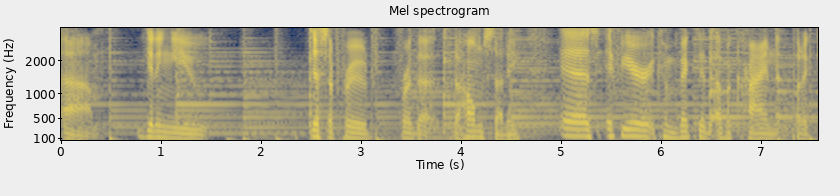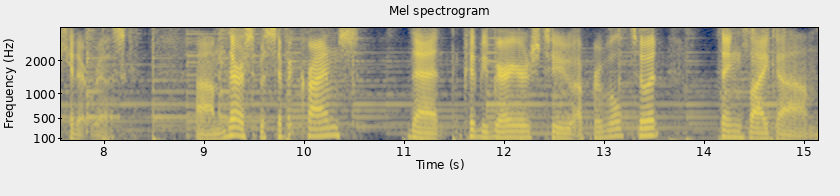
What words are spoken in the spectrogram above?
um, getting you disapproved for the, the home study is if you're convicted of a crime that put a kid at risk. Um, there are specific crimes that could be barriers to approval to it. Things like um,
